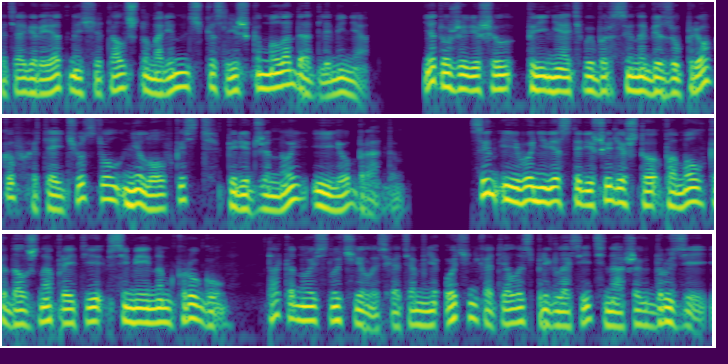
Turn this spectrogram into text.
хотя, вероятно, считал, что Мариночка слишком молода для меня. Я тоже решил принять выбор сына без упреков, хотя и чувствовал неловкость перед женой и ее братом. Сын и его невеста решили, что помолвка должна пройти в семейном кругу. Так оно и случилось, хотя мне очень хотелось пригласить наших друзей.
